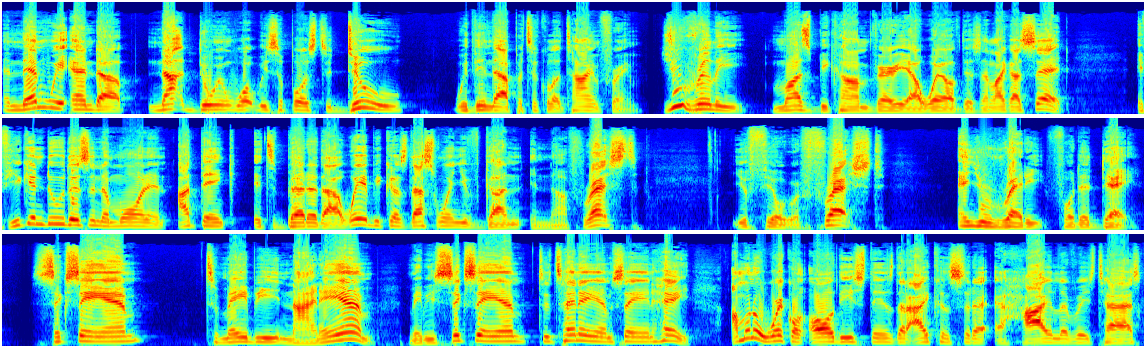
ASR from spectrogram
and then we end up not doing what we're supposed to do within that particular time frame. You really must become very aware of this. And like I said, if you can do this in the morning, I think it's better that way because that's when you've gotten enough rest, you feel refreshed, and you're ready for the day. 6 a.m. to maybe 9 a.m., maybe 6 a.m. to 10 a.m., saying, Hey, I'm going to work on all these things that I consider a high leverage task,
